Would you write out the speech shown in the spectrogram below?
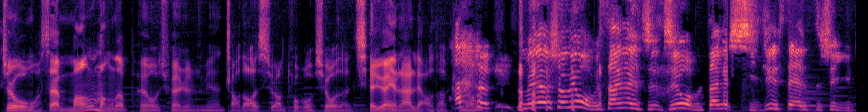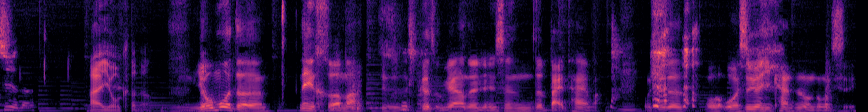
就是我们在茫茫的朋友圈人里面找到喜欢脱口秀的且愿意来聊的。没有，说明我们三个只只有我们三个喜剧 sense 是一致的。哎，有可能，嗯，幽默的内核嘛，就是各种各样的人生的百态嘛。嗯，我觉得我我是愿意看这种东西。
